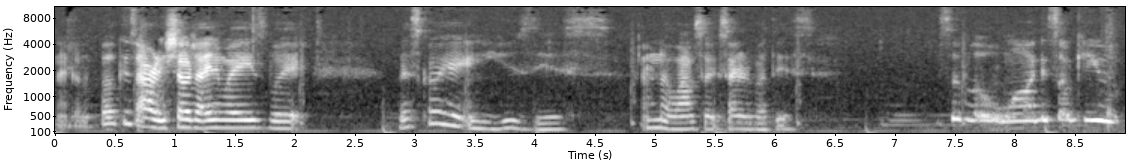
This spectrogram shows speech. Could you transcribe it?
Not gonna focus i already showed y'all anyways but let's go ahead and use this. I don't know why i'm so excited about this. It's a little wand. It's so cute.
